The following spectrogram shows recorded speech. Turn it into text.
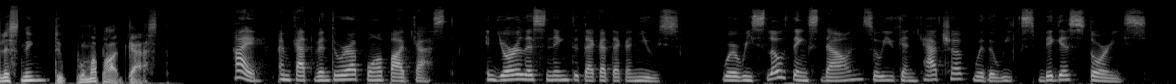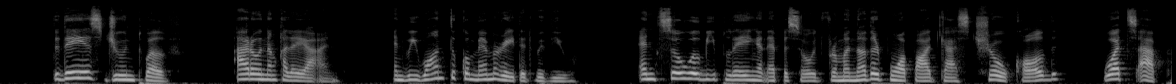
listening to Puma Podcast. Hi, I'm Kat Ventura, Puma Podcast, and you're listening to Teka Teka News, where we slow things down so you can catch up with the week's biggest stories. Today is June 12, Araw ng Kalayaan, and we want to commemorate it with you. And so we'll be playing an episode from another Puma Podcast show called What's AP?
